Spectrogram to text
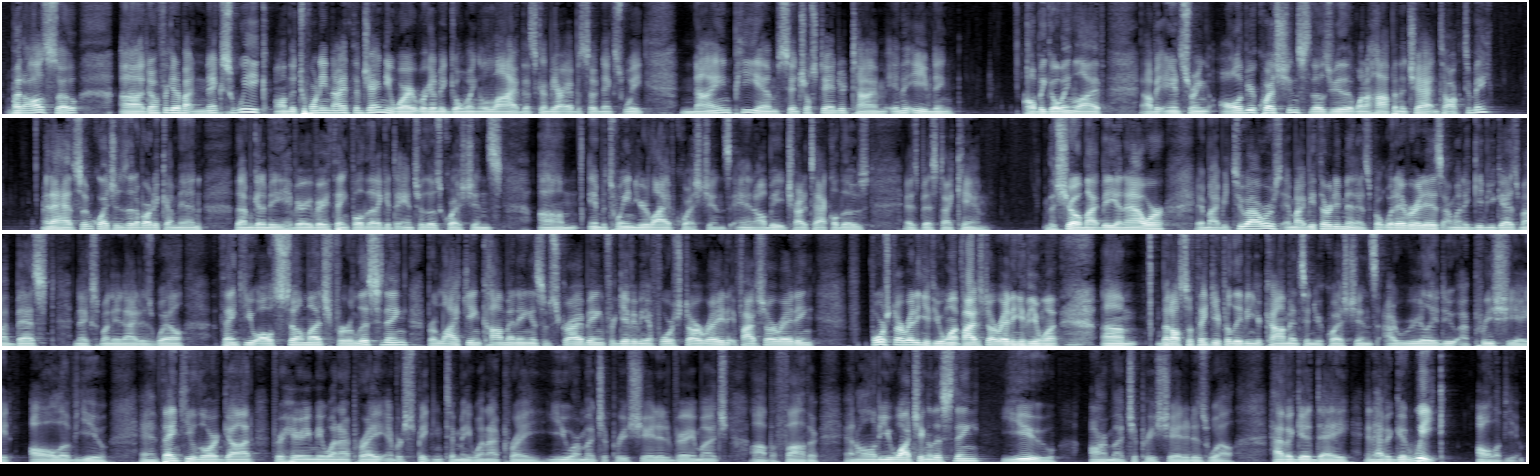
But also, uh, don't forget about next week on the 29th of January, we're going to be going live. That's going to be our episode next week, 9 p.m. Central Standard Time in the evening. I'll be going live. I'll be answering all of your questions. To those of you that want to hop in the chat and talk to me. And I have some questions that have already come in that I'm going to be very, very thankful that I get to answer those questions um, in between your live questions. And I'll be try to tackle those as best I can. The show might be an hour, it might be two hours, it might be 30 minutes, but whatever it is, I'm going to give you guys my best next Monday night as well. Thank you all so much for listening, for liking, commenting, and subscribing, for giving me a four star rating, five star rating, four star rating if you want, five star rating if you want. Um, but also, thank you for leaving your comments and your questions. I really do appreciate all of you. And thank you, Lord God, for hearing me when I pray and for speaking to me when I pray. You are much appreciated, very much, Abba Father. And all of you watching and listening, you are much appreciated as well. Have a good day and have a good week, all of you.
